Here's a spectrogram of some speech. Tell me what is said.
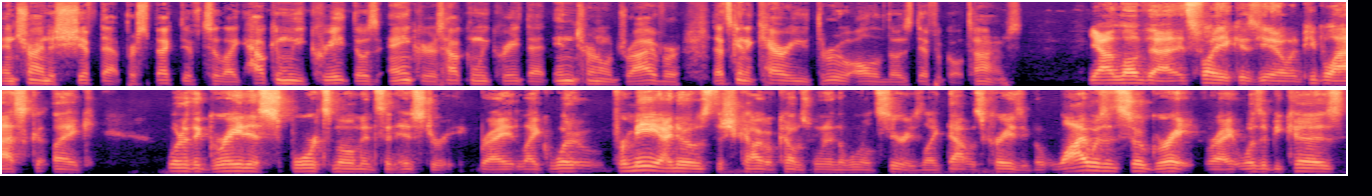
and trying to shift that perspective to like how can we create those anchors? How can we create that internal driver that's going to carry you through all of those difficult times? Yeah i love that. It's funny because you know when people ask like what are the greatest sports moments in history right? Like what for me i know it was the chicago cubs winning the world series. Like that was crazy. But why was it so great right? Was it because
